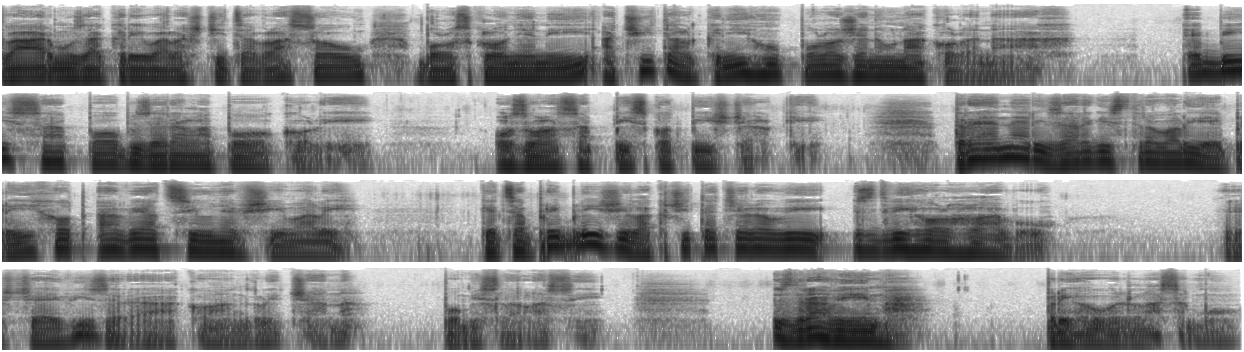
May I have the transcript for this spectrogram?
Tvár mu zakrývala štica vlasov, bol sklonený a čítal knihu položenú na kolenách. Eby sa poobzerala po okolí. Ozval sa piskot píšťalky. Tréneri zaregistrovali jej príchod a viac si ju nevšímali. Keď sa priblížila k čitateľovi, zdvihol hlavu. Ešte aj vyzerá ako angličan, pomyslela si. Zdravím, prihovorila sa mu.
